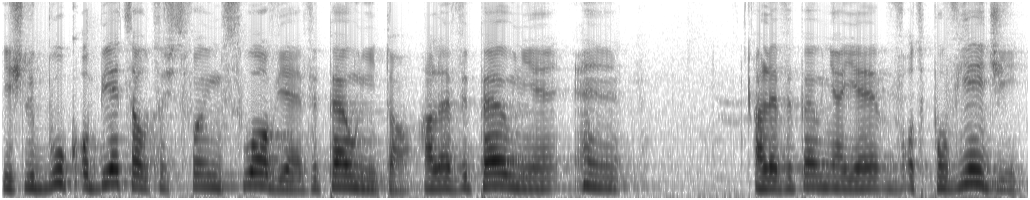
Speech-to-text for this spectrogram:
Jeśli Bóg obiecał coś w swoim słowie, wypełni to, ale, wypełnie, ale wypełnia je w odpowiedzi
